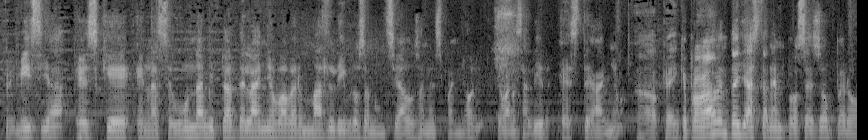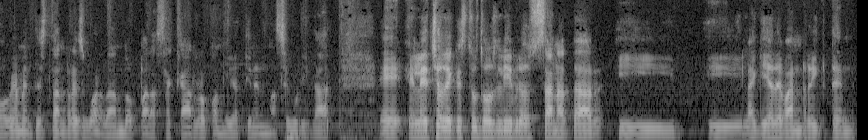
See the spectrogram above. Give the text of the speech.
primicia es que en la segunda mitad del año va a haber más libros anunciados en español que van a salir este año. Ah. Que probablemente ya están en proceso, pero obviamente están resguardando para sacarlo cuando ya tienen más seguridad. Eh, el hecho de que estos dos libros, Sanatar y, y la guía de Van Richten,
